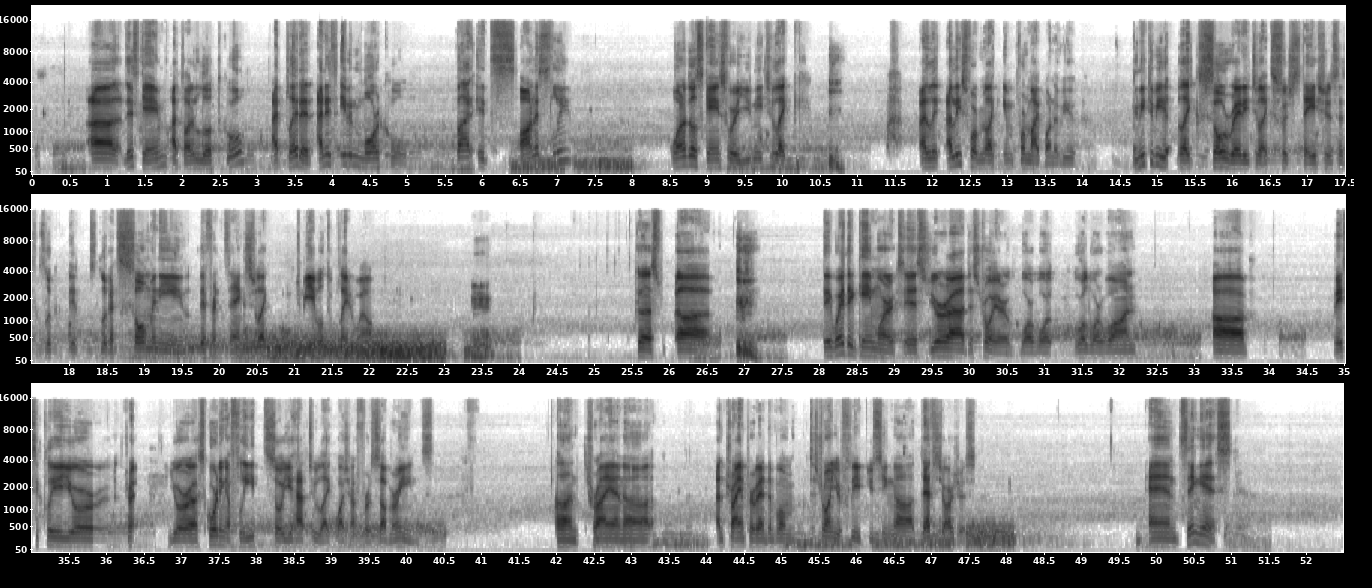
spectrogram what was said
uh, this game I thought it looked cool. I played it, and it's even more cool. But it's honestly one of those games where you need to like, at, le- at least for like in, from my point of view, you need to be like so ready to like switch stations and look look at so many different things to like to be able to play it well. Because mm-hmm. uh, the way the game works is you're a destroyer, World War World War One. Uh, basically, you're you're escorting a fleet, so you have to like watch out for submarines and try and uh, and try and prevent them from destroying your fleet using uh, depth charges. And thing is,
